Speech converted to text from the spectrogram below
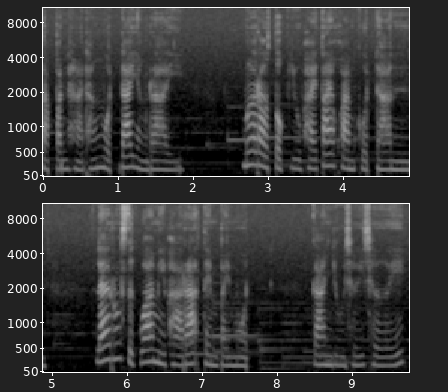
กับปัญหาทั้งหมดได้อย่างไร เมื่อเราตกอยู่ภายใต้ความกดดัน และรู้สึกว่ามีภาระเต็มไปหมด การอยู่เฉยๆ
